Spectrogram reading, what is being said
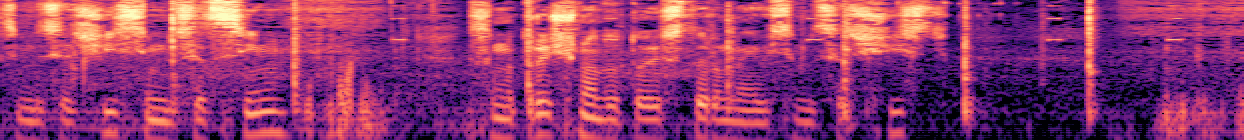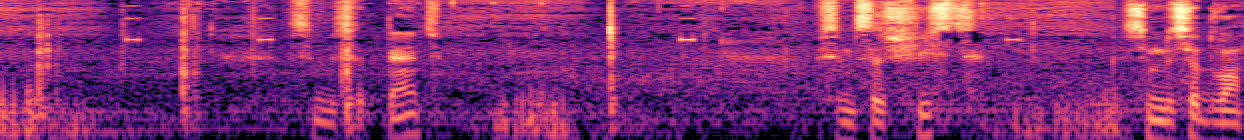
76, 77. Симетрично до тої сторони. 86. 75. 86. 72.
